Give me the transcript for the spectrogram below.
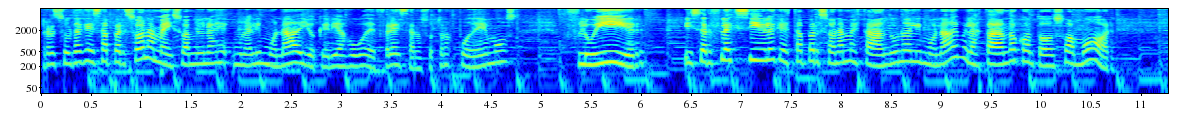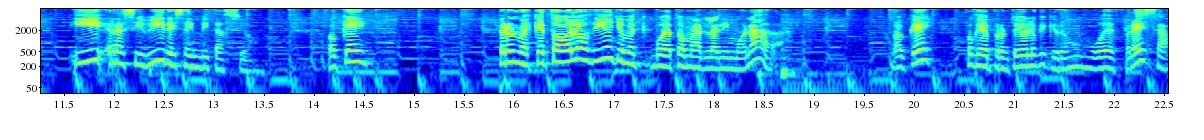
Resulta que esa persona me hizo a mí una, una limonada y yo quería jugo de fresa. Nosotros podemos fluir y ser flexible que esta persona me está dando una limonada y me la está dando con todo su amor y recibir esa invitación. ¿Ok? Pero no es que todos los días yo me voy a tomar la limonada. ¿Ok? Porque de pronto yo lo que quiero es un jugo de fresa.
